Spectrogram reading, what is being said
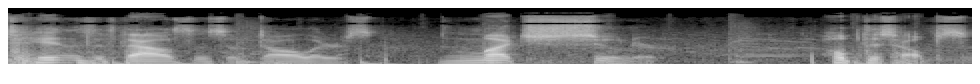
tens of thousands of dollars much sooner. Hope this helps.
